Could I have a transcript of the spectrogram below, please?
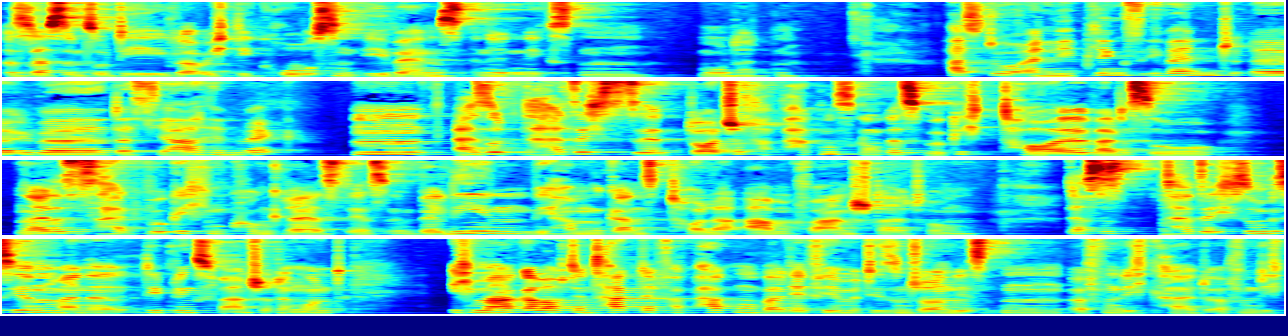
Also das sind so die, glaube ich, die großen Events in den nächsten Monaten. Hast du ein Lieblingsevent äh, über das Jahr hinweg? Mm, also da hat sich der Deutsche Verpackungskongress wirklich toll, weil das so, ne, das ist halt wirklich ein Kongress. Der ist in Berlin. Wir haben eine ganz tolle Abendveranstaltung. Das ist tatsächlich so ein bisschen meine Lieblingsveranstaltung und ich mag aber auch den Tag der Verpackung, weil der viel mit diesen Journalisten, Öffentlichkeit, Öffentlich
